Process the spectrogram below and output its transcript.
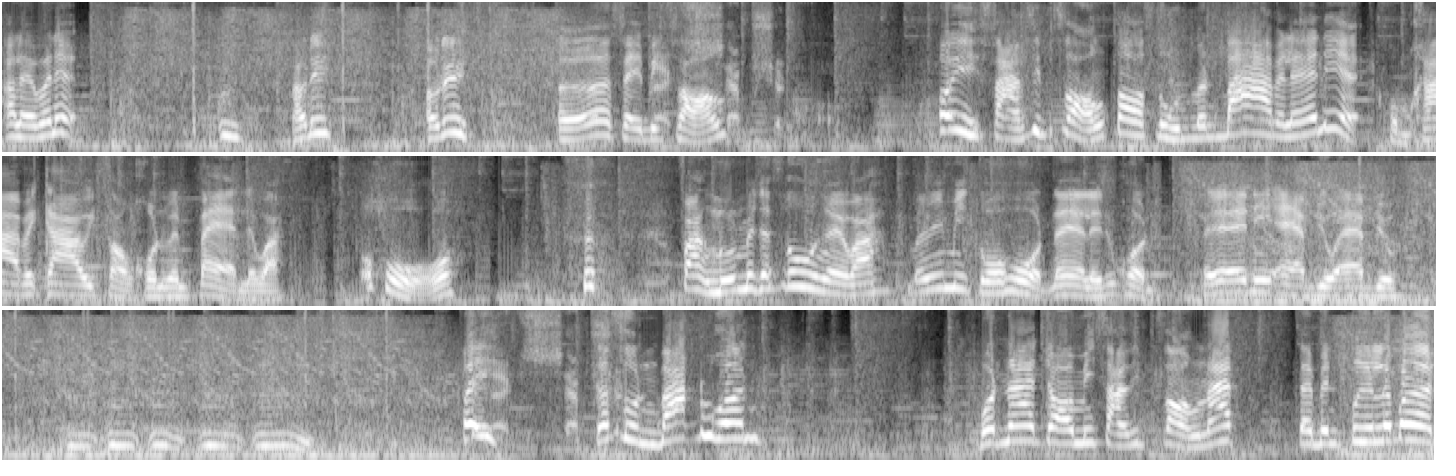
อะไรวะเนี่ย เอาดิ เอาดิ เออเซฟอีกสอง ฮ้ยสามสิบสองต่อศูนย์มันบ้าไปแล้วเนี่ย ผมฆ่าไปก้าอีกสองคนเป็นแปดเลยวะโอ้โห ฝั่งนู้นมันจะสู้ไงวะ มันไม่มีตัวโหดแน่เลยทุกคน เฮ้ยนี่แอบอยู่แอบอยู่เฮ้ยกระสุนบักทุกคน บนหน้าจอมี 32 นัด แต่เป็นปืนระเบิด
